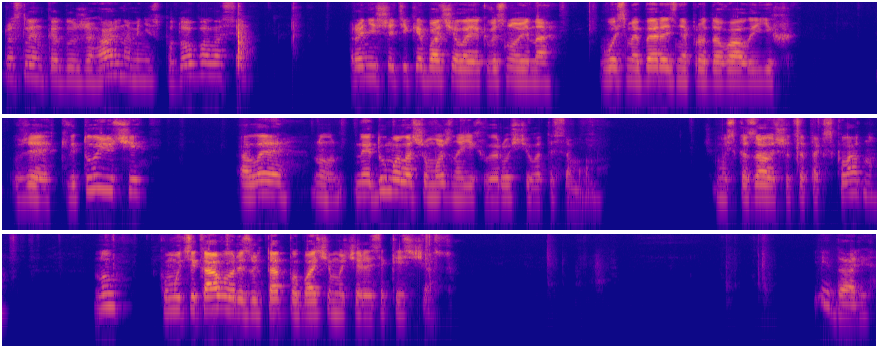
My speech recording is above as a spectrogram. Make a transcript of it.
Рослинка дуже гарна, мені сподобалася. Раніше тільки бачила, як весною на 8 березня продавали їх вже квітуючі, але ну, не думала, що можна їх вирощувати самому. Чомусь казали, що це так складно. Ну, кому цікаво, результат побачимо через якийсь час. І далі.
